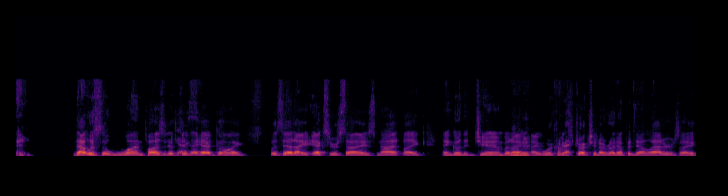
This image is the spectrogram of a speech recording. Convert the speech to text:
that was the one positive yes. thing I had going was that I exercised, not like I didn't go to the gym, but mm-hmm. I I work Correct. construction. I run up and down ladders. I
